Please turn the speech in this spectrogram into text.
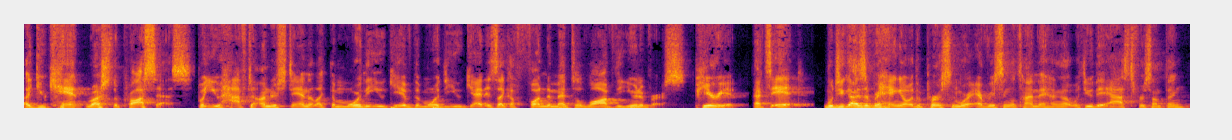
Like you can't rush the process, but you have to understand that like the more that you give, the more that you get is like a fundamental law of the universe, period. That's it. Would you guys ever hang out with a person where every single time they hung out with you, they asked for something?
